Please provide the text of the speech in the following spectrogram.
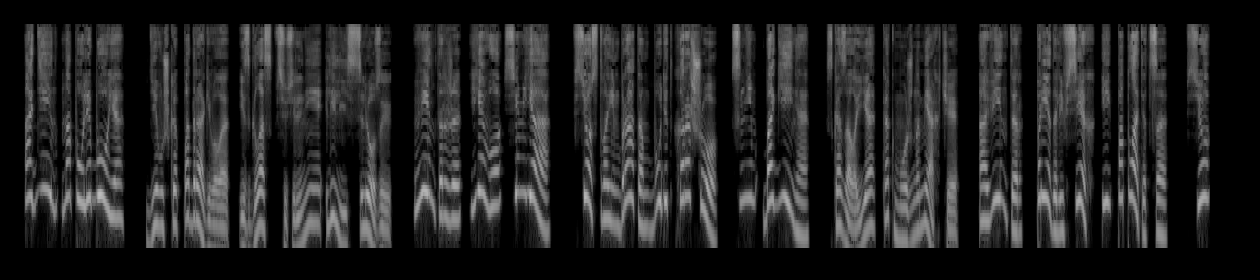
один на поле боя. Девушка подрагивала, из глаз все сильнее лились слезы. Винтер же его семья. Все с твоим братом будет хорошо. С ним богиня, сказала я как можно мягче. А Винтер предали всех и поплатятся. Все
